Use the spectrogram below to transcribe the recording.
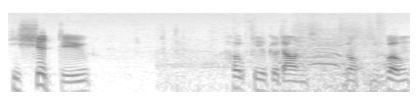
he should do? Hopefully he'll go down. He won't. He won't.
